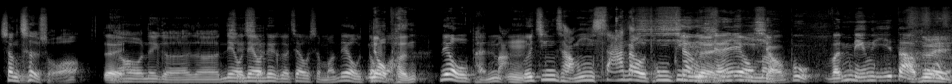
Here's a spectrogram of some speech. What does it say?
上厕所。然后那个尿尿那个叫什么？尿尿盆。尿盆嘛，我经常杀到通地向前一小步，文明一大步。对，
